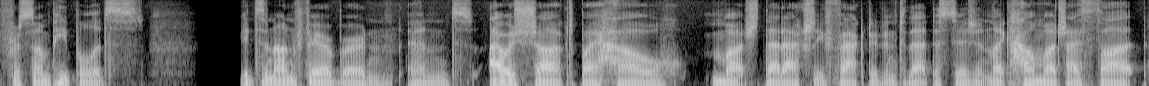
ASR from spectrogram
for some people, it's it's an unfair burden. And I was shocked by how much that actually factored into that decision, like how much I thought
